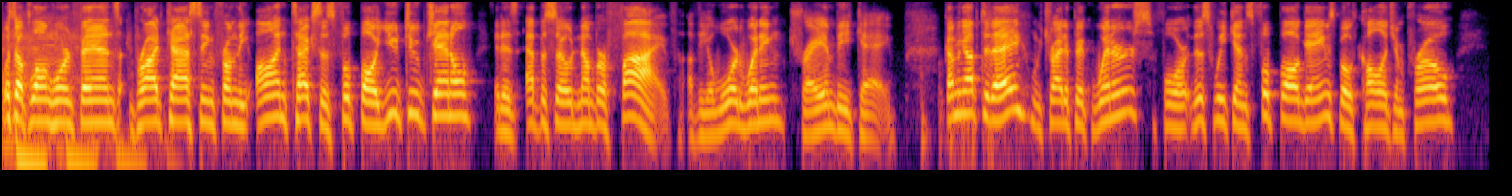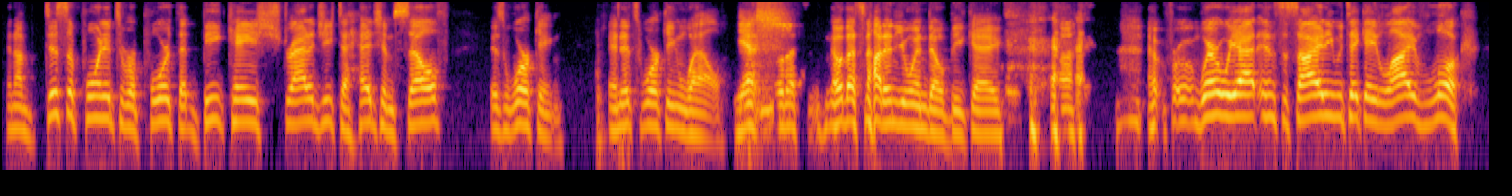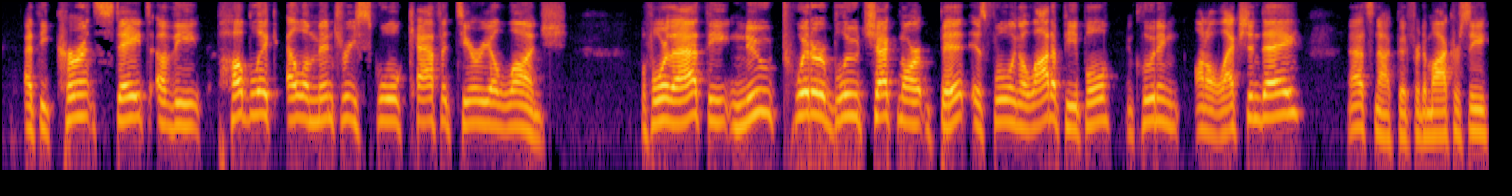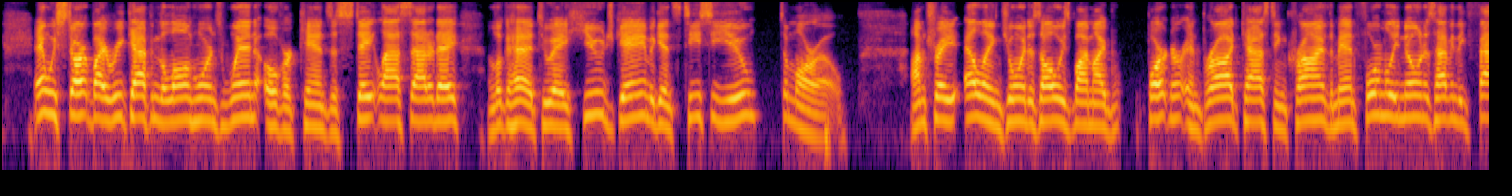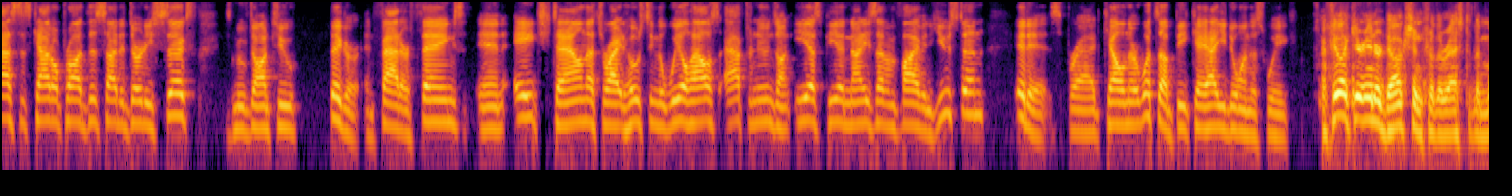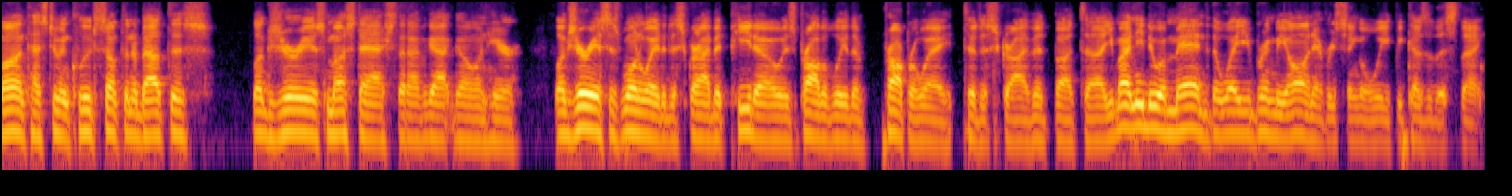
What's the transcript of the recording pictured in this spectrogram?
What's up, Longhorn fans? Broadcasting from the On Texas Football YouTube channel. It is episode number five of the award winning Trey and BK. Coming up today, we try to pick winners for this weekend's football games, both college and pro. And I'm disappointed to report that BK's strategy to hedge himself is working, and it's working well. Yes. No, that's, no, that's not innuendo, BK. Uh, from where are we at in society? We take a live look at the current state of the public elementary school cafeteria lunch. Before that, the new Twitter blue checkmark bit is fooling a lot of people, including on election day. That's not good for democracy. And we start by recapping the Longhorns' win over Kansas State last Saturday and look ahead to a huge game against TCU tomorrow. I'm Trey Elling, joined as always by my partner in broadcasting crime, the man formerly known as having the fastest cattle prod this side of Dirty Sixth. has moved on to bigger and fatter things in H Town. That's right, hosting the Wheelhouse afternoons on ESPN 97.5 in Houston. It is Brad Kellner. What's up, BK? How you doing this week? I feel like your introduction for the rest of the month has to include something about this luxurious mustache that I've got going here. Luxurious is one way to describe it. Pedo is probably the proper way to describe it, but uh, you might need to amend the way you bring me on every single week because of this thing.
